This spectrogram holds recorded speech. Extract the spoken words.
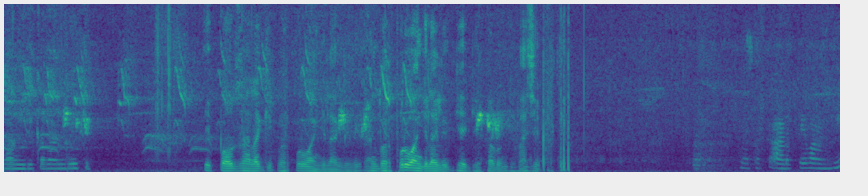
वांगी का वांगी होती? एक पाऊस झाला की भरपूर वांगी लागलेली आणि भरपूर वांगी लागलीत. घे घे काढून घे. भाजी काढते वांगी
